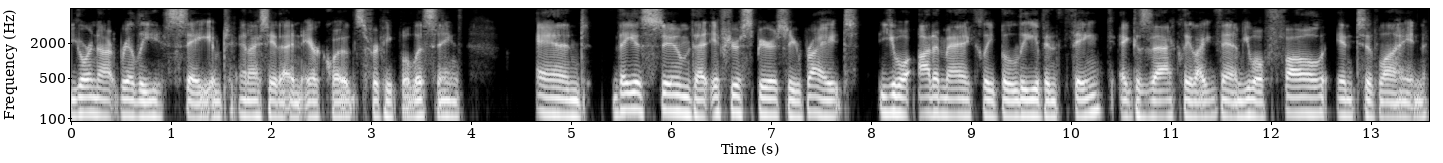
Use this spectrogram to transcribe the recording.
you're not really saved. And I say that in air quotes for people listening. And they assume that if you're spiritually right, you will automatically believe and think exactly like them. You will fall into line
